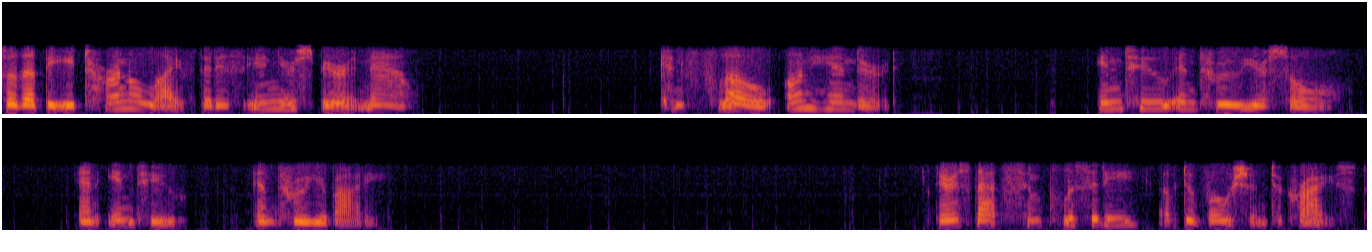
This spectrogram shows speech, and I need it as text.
so that the eternal life that is in your spirit now can flow unhindered into and through your soul and into and through your body. There's that simplicity of devotion to Christ.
